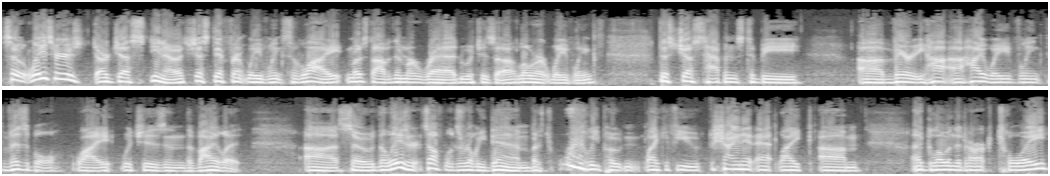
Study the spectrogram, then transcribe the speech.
So lasers are just, you know, it's just different wavelengths of light. Most of them are red, which is a lower wavelength. This just happens to be a very high, high wavelength visible light, which is in the violet. Uh, so the laser itself looks really dim, but it's really potent. Like if you shine it at like um, a glow in the dark toy,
